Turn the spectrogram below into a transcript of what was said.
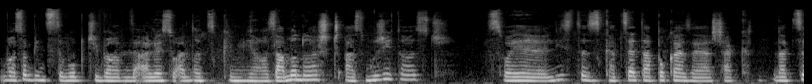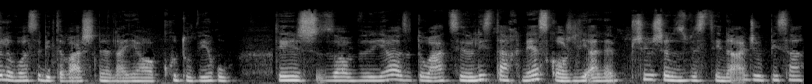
W osobinstwie obczywam na Aloisu Andryckim jeho zamoność a zmužitość. Swoje listy z kaceta pokazaja však na cyle osobite ważne na jeho krutu wieru. Tež zo w jeho sytuacji w listach nie skorzli, ale przyjszel z wystynadzi pisa,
